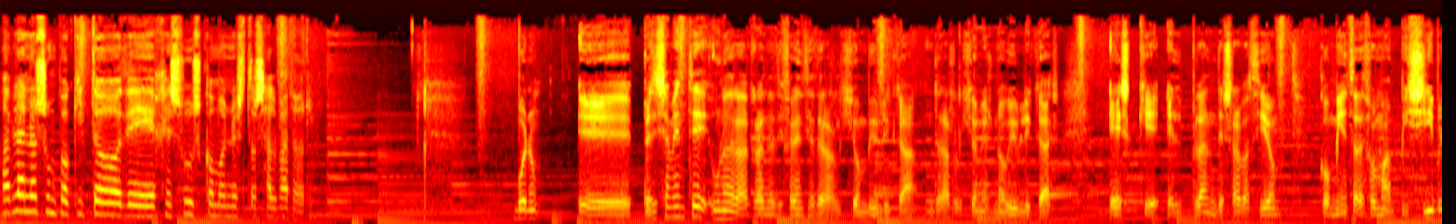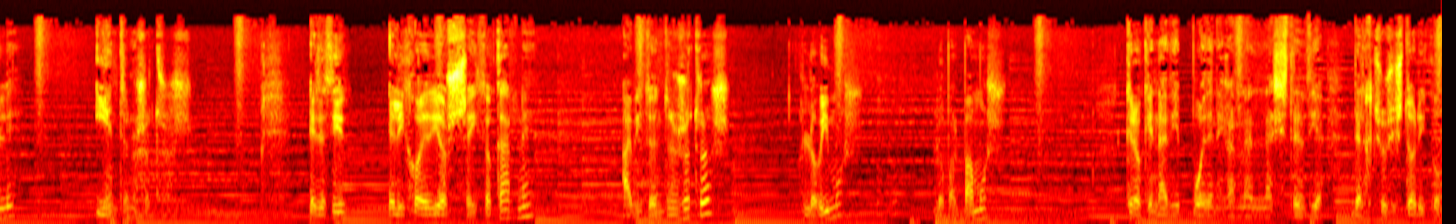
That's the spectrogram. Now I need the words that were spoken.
háblanos un poquito de Jesús como nuestro Salvador. Bueno, eh, precisamente una de las grandes diferencias de la religión bíblica de las religiones no bíblicas es que el plan de salvación comienza de forma visible y entre nosotros. Es decir, el Hijo de Dios se hizo carne, habitó entre nosotros, lo vimos, lo palpamos. Creo que nadie puede negar la, la existencia del Jesús histórico.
